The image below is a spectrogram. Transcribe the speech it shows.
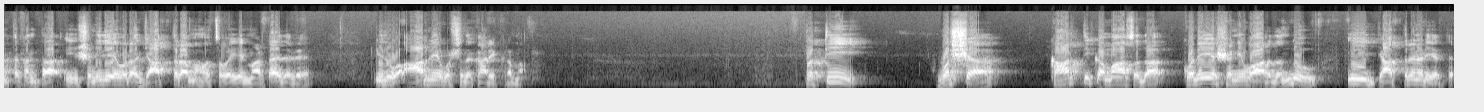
ಅಂತಕ್ಕಂಥ ಈ ಶನಿದೇವರ ಜಾತ್ರಾ ಮಹೋತ್ಸವ ಏನ್ ಮಾಡ್ತಾ ಇದ್ದೇವೆ ಇದು ಆರನೇ ವರ್ಷದ ಕಾರ್ಯಕ್ರಮ. ಪ್ರತಿ ವರ್ಷ ಕಾರ್ತಿಕ ಮಾಸದ ಕೊನೆಯ ಶನಿವಾರದಂದು ಈ ಜಾತ್ರೆ ನಡೆಯುತ್ತೆ.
